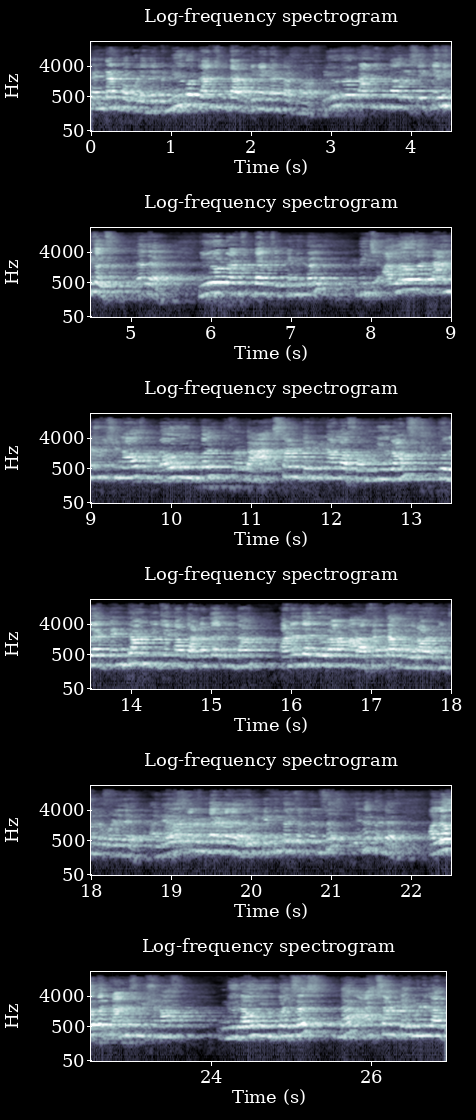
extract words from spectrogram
டென்டான் போகக்கூடியது. இப்போ நியூரோ டிரான்ஸ்மிட்டர் அப்படின்னு என்னன்னு பார்க்கணும் நியூரோ டிரான்ஸ்மிட்டர் இஸ் ஏ கெமிக்கல்ஸ் என்னது? Neurotransmitter is a chemical which allow the transmission of nerve impulse the axon terminal of one neuron to the dendron region of the another neuron another neuron or effector neuron அப்படின்னு சொல்லக்கூடியது அது என்ன ஒரு கெமிக்கல் சப்ஸ்டன்சஸ் இது என்ன பண்ணுது allow the transmission of nerve impulses in the axon terminal of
